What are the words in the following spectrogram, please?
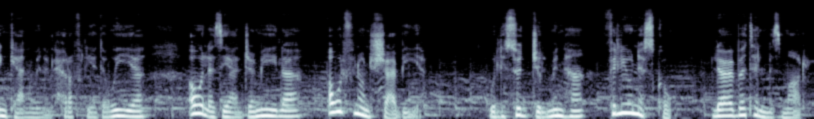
إن كان من الحرف اليدوية أو الأزياء الجميلة أو الفنون الشعبية واللي سجل منها في اليونسكو لعبة المزمار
